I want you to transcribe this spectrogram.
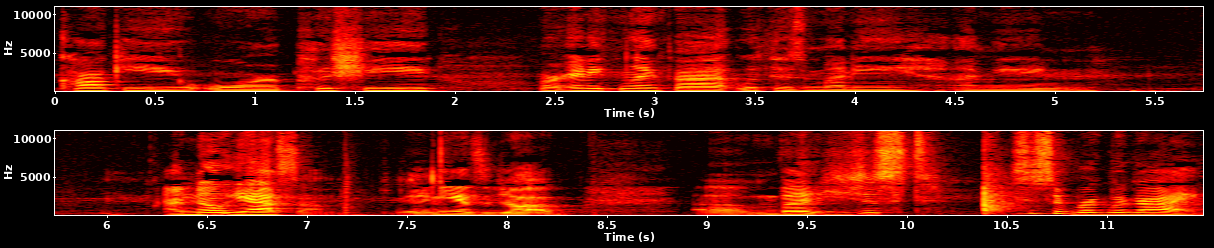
cocky or pushy or anything like that with his money. I mean, I know he has some and he has a job. Um, but he's just he's just a regular guy.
